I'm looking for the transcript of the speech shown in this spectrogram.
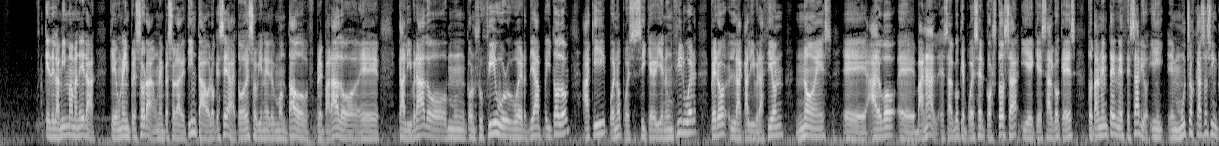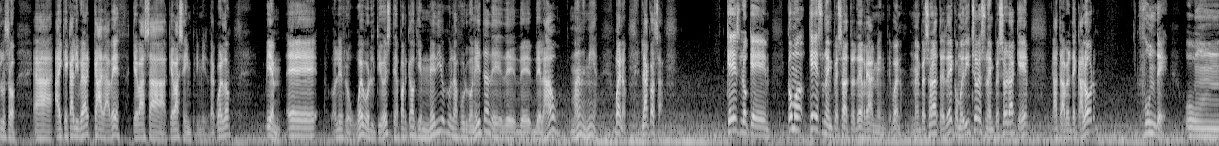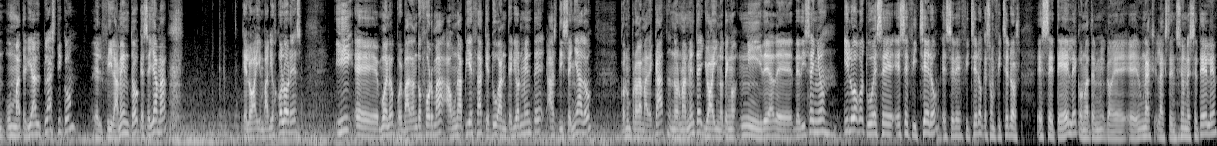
que de la misma manera que una impresora, una impresora de tinta o lo que sea, todo eso viene montado, preparado, eh, calibrado mmm, con su firmware ya y todo, aquí, bueno, pues sí que viene un firmware, pero la calibración no es eh, algo eh, banal, es algo que puede ser costosa y eh, que es algo que es totalmente necesario y en muchos casos incluso ah, hay que calibrar cada vez que vas a, que vas a imprimir, ¿de acuerdo? Bien, eh, oles los huevos, el tío este ha aparcado aquí en medio con la furgoneta de, de, de, de lado, madre mía. Bueno, la cosa, ¿qué es lo que... ¿Cómo, ¿Qué es una impresora 3D realmente? Bueno, una impresora 3D, como he dicho, es una impresora que a través de calor funde un, material plástico, el filamento que se llama, que lo hay en varios colores, y eh, bueno, pues va dando forma a una pieza que tú anteriormente has diseñado con un programa de CAD normalmente, yo ahí no tengo ni idea de, de diseño, y luego tú ese, ese fichero, ese fichero que son ficheros STL, con una, eh, una, la extensión STL,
